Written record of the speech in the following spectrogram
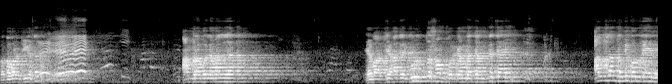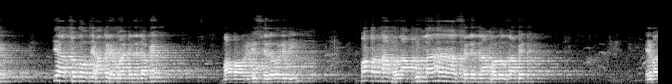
কথা বলেন ঠিক আছে? আমরা বলে মানলাম এবার জেহাদের গুরুত্ব সম্পর্কে আমরা জানতে চাই। আল্লাহ নবী বললেন, কে আছো জেহাদের ময়দানে যাবে? বাবা অলরেডি ছেলে অলরেডি বাবার নাম হলো আব্দুল্লাহ, ছেলের নাম হলো জাবেদ। এবার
